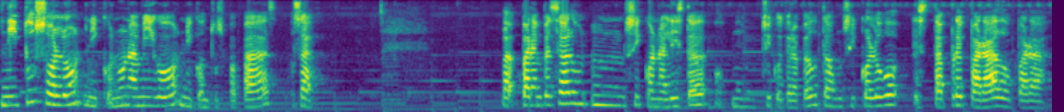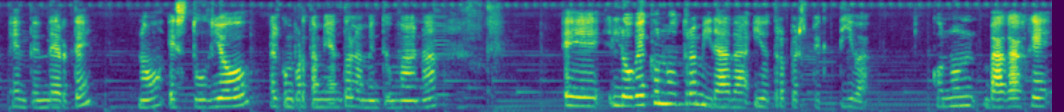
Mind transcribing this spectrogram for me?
Ni tú solo, ni con un amigo, ni con tus papás. O sea, para empezar, un, psicoanalista, un psicoterapeuta, un psicólogo está preparado para entenderte, ¿no? Estudió el comportamiento, la mente humana, eh, lo ve con otra mirada y otra perspectiva, con un bagaje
